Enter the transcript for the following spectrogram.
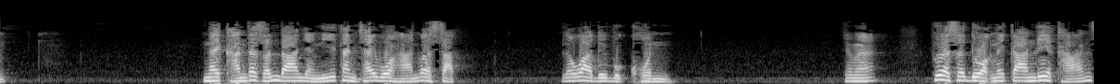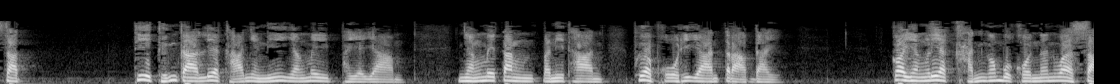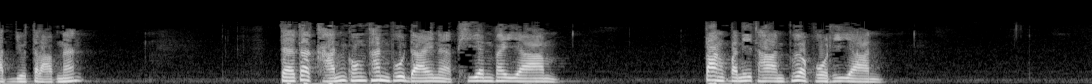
ในขันธสันดานอย่างนี้ท่านใช้โวหารว่าสัตว์ แล้วว่าโดยบุคคลใช่ไหมเพื่อสะดวกในการเรียกขานสัตว์ ที่ถึงการเรียกขานอย่างนี้ยังไม่พยายาม ยังไม่ตั้งปณิธานเพื่อโพธิญาณตราบใด ก็ยังเรียกขันของบุคคลนั้นว่าสัตว์อยู่ตราบนั้น แต่ถ้าขันของท่านผู้ใดเนะ่ยเพียรพยายาม ตั้งปณิธานเพื่อโพธิญาณ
